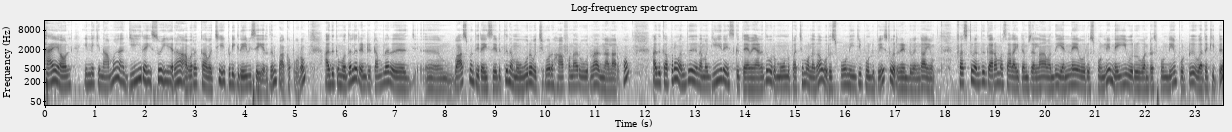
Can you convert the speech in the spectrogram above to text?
ஹாய் ஆல் இன்றைக்கி நாம் கீ ரைஸும் ஏறா அவரைக்காய் வச்சு எப்படி கிரேவி செய்கிறதுன்னு பார்க்க போகிறோம் அதுக்கு முதல்ல ரெண்டு டம்ளர் பாஸ்மதி ரைஸ் எடுத்து நம்ம ஊற வச்சுக்கோ ஒரு ஹாஃப் அன் ஹவர் ஊறினா அது நல்லாயிருக்கும். அதுக்கப்புறம் வந்து நம்ம கீ ரைஸ்க்கு தேவையானது ஒரு மூணு பச்சை மிளகா ஒரு ஸ்பூன் இஞ்சி பூண்டு பேஸ்ட் ஒரு ரெண்டு வெங்காயம். ஃபஸ்ட்டு வந்து கரம் மசாலா ஐட்டம்ஸ் எல்லாம் வந்து எண்ணெய் ஒரு ஸ்பூன்லேயும் நெய் ஒரு ஒன்றரை ஸ்பூன்லேயும் போட்டு வதக்கிட்டு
